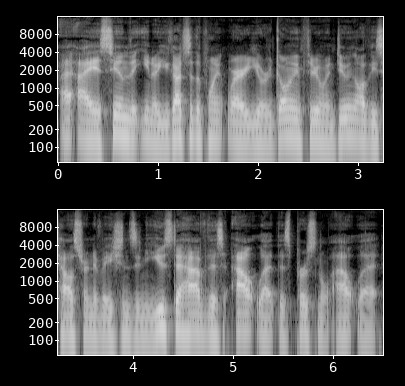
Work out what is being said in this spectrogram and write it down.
I, I assume that you know you got to the point where you were going through and doing all these house renovations, and you used to have this outlet, this personal outlet.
